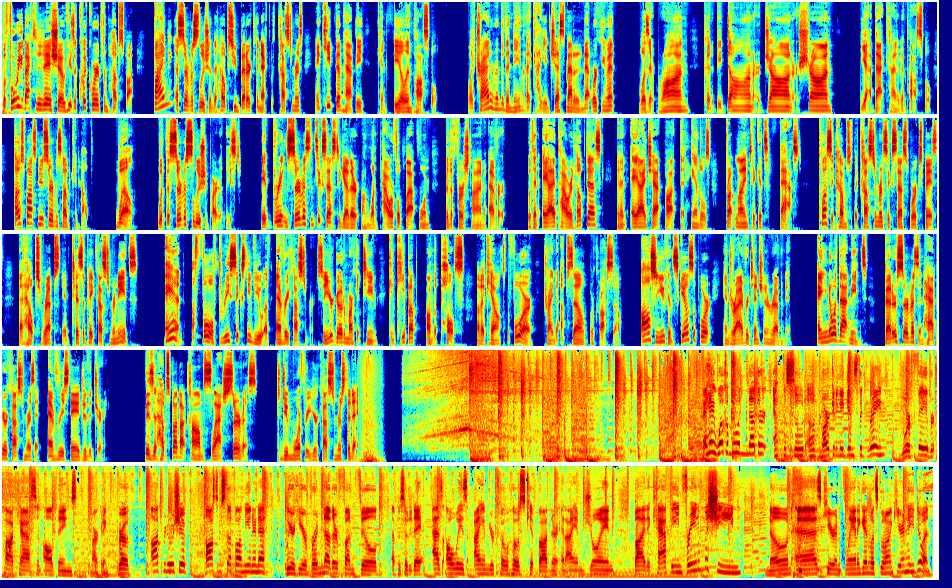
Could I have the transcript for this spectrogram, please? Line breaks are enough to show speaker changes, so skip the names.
Before we get back to today's show, here's a quick word from HubSpot. Finding a service solution that helps you better connect with customers and keep them happy can feel impossible. Like, try to remember the name of that guy you just met at a networking event. Was it Ron? Could it be Don or John or Sean? Yeah, that kind of impossible. HubSpot's new Service Hub can help. Well, with the service solution part at least. It brings service and success together on one powerful platform for the first time ever. With an AI powered help desk and an AI chatbot that handles frontline tickets fast. Plus, it comes with a customer success workspace that helps reps anticipate customer needs and a full 360 view of every customer. So your go to market team can keep up on the pulse of accounts before trying to upsell or cross sell. Also, you can scale support and drive retention and revenue. And you know what that means better service and happier customers at every stage of the journey. Visit HubSpot.com slash service to do more for your customers today. Hey, hey, welcome to another episode of Marketing Against the Grain, your favorite podcast on all things marketing, growth, entrepreneurship, awesome stuff on the internet. We're here for another fun filled episode today. As always, I am your co host, Kipp Bodnar, and I am joined by the caffeine free machine known as Kieran Flanagan. What's going on, Kieran? How you doing?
